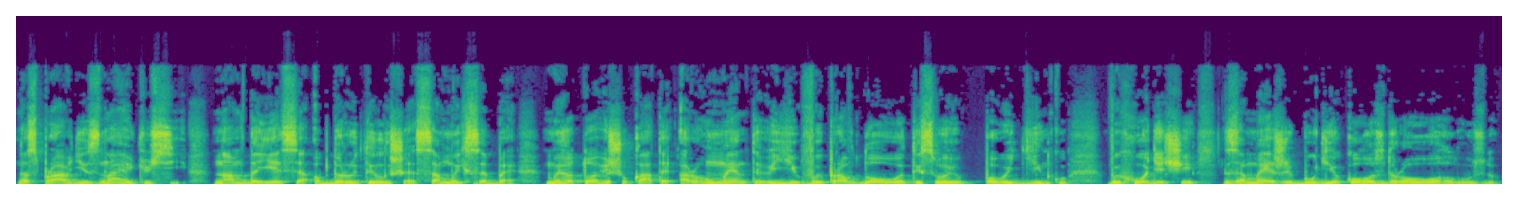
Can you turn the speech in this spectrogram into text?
Насправді знають усі. Нам вдається обдурити лише самих себе. Ми готові шукати аргументи і виправдовувати свою поведінку, виходячи за межі будь-якого здорового глузду.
